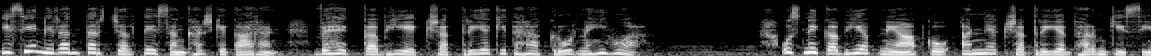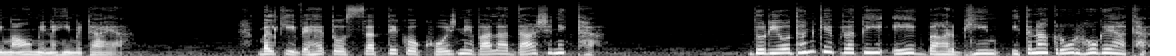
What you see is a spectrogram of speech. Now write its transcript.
इसी निरंतर चलते संघर्ष के कारण वह कभी एक क्षत्रिय की तरह क्रूर नहीं हुआ। उसने कभी अपने आप को अन्य क्षत्रिय धर्म की सीमाओं में नहीं मिटाया, बल्कि वह तो सत्य को खोजने वाला दार्शनिक था। दुर्योधन के प्रति एक बार भीम इतना क्रूर हो गया था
